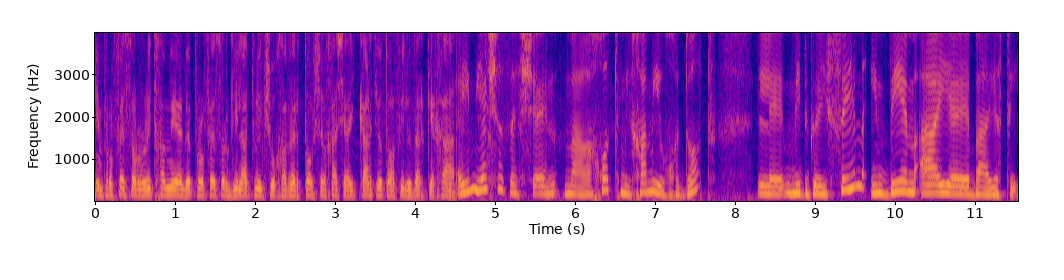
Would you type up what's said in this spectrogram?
עם פרופסור אורית חמיאל ופרופסור גלעד טוויג, שהוא חבר טוב שלך, שהכרתי אותו אפילו דרכך. האם יש איזה שהן מערכות תמיכה מיוחדות למתגייסים עם BMI אה, בעייתי?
